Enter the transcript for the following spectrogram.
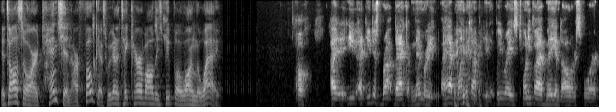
it's also our attention, our focus. We got to take care of all these people along the way. Oh, I you, you just brought back a memory. I had one company that we raised twenty five million dollars for,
